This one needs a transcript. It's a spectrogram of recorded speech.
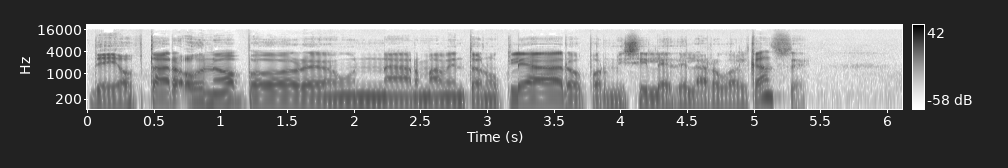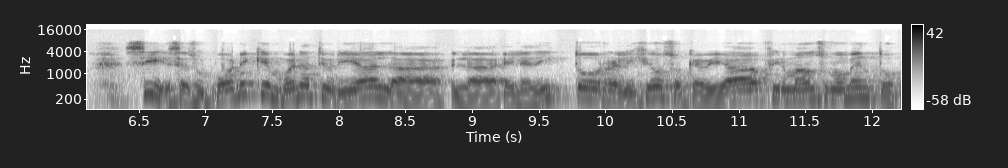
de optar o no por eh, un armamento nuclear o por misiles de largo alcance. Sí, se supone que en buena teoría el edicto religioso que había firmado en su momento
